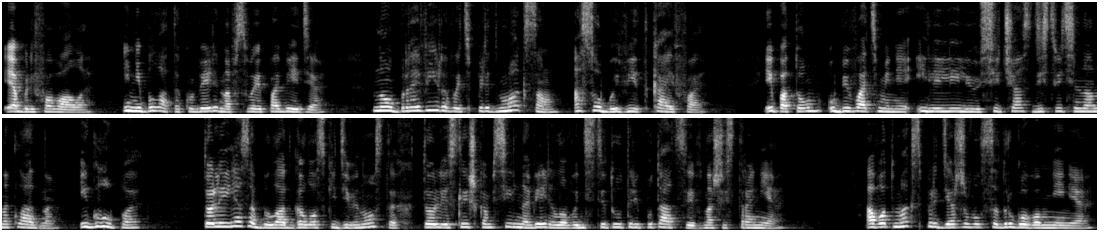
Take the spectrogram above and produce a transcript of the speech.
Я блефовала и не была так уверена в своей победе, но бравировать перед Максом – особый вид кайфа – и потом, убивать меня или Лилию сейчас действительно накладно. И глупо. То ли я забыла отголоски 90-х, то ли слишком сильно верила в институт репутации в нашей стране. А вот Макс придерживался другого мнения.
